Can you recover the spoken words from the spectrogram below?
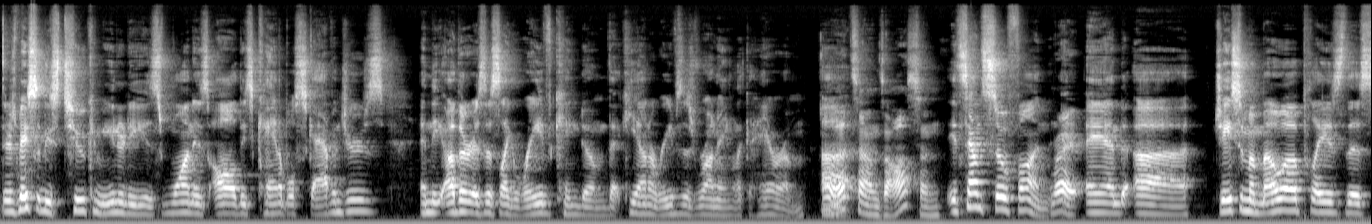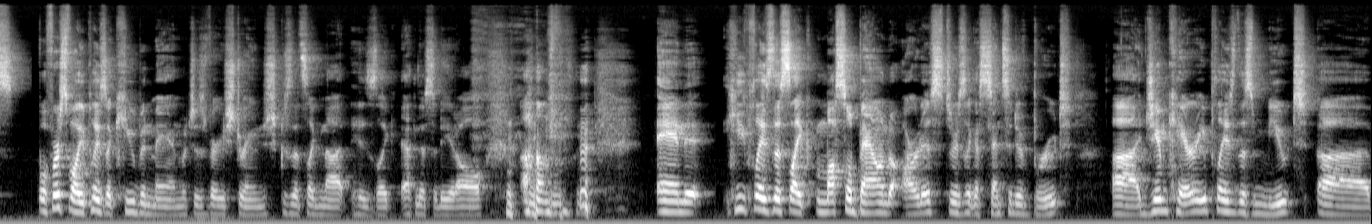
There's basically these two communities. One is all these cannibal scavengers, and the other is this like rave kingdom that Keanu Reeves is running, like a harem. Oh, uh, that sounds awesome! It sounds so fun, right? And uh, Jason Momoa plays this well, first of all, he plays a Cuban man, which is very strange because that's like not his like ethnicity at all. Um, and it, he plays this like muscle bound artist. There's like a sensitive brute. Uh, Jim Carrey plays this mute uh,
